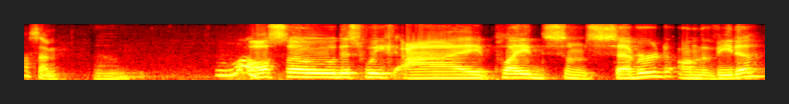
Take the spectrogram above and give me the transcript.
Awesome. Um, also, this week I played some Severed on the Vita.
